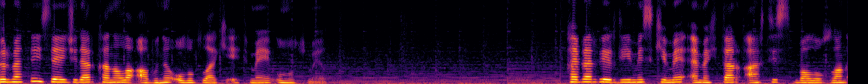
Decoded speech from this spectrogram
Hörmətli izləyicilər, kanala abunə olub like etməyi unutmayın. Xəbər verdiyimiz kimi əməkdar artist Baloğlan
